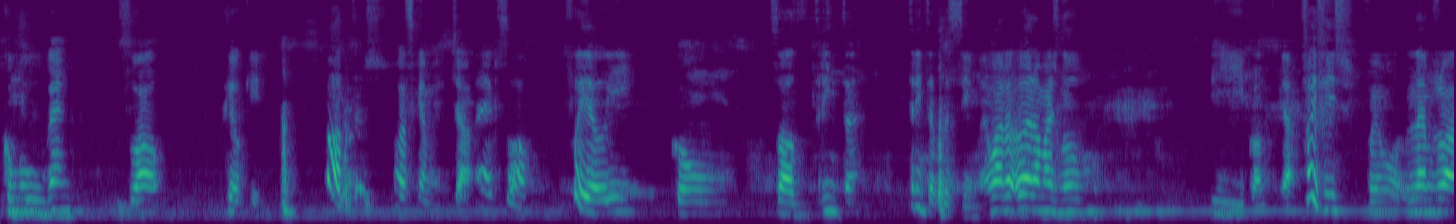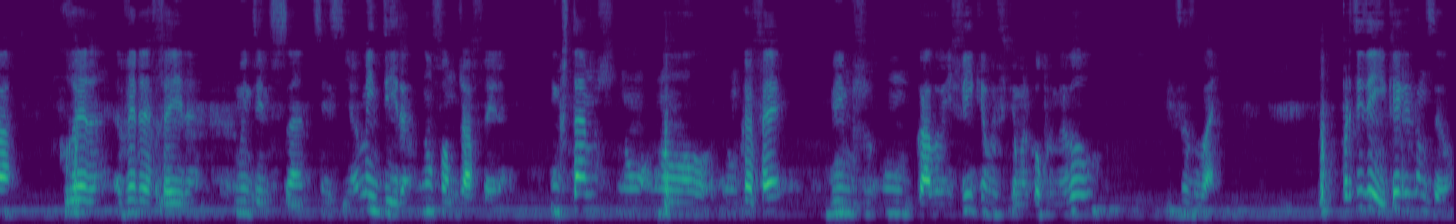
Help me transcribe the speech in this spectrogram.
como o gangue pessoal, que é o quê? Botas, basicamente, já, é pessoal. Eu e com pessoal de 30, 30 para cima. Eu era, eu era mais novo e pronto, já. foi fixe. Foi, andamos lá correr a ver a feira, muito interessante, sim senhor. Mentira, não fomos à feira. Encostamos num, num, num café, vimos um bocado do Benfica, o Benfica marcou o primeiro gol e tudo bem. A partir daí, o que é que aconteceu?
